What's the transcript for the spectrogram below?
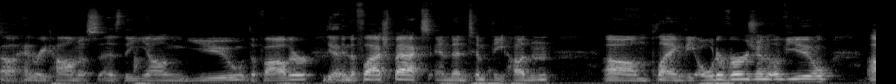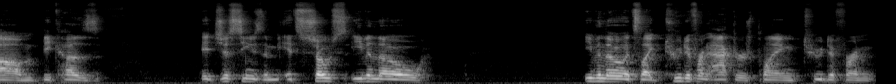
uh, Henry Thomas as the young you, the father Yeah, in the flashbacks, and then Timothy Hutton um, playing the older version of you, um, because it just seems to me it's so even though even though it's like two different actors playing two different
